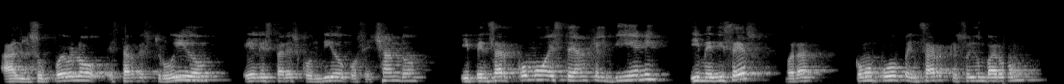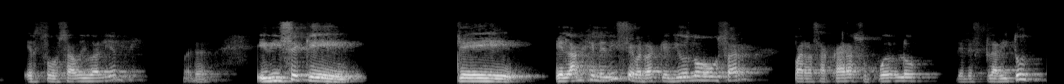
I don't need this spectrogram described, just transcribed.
al su pueblo estar destruido, él estar escondido cosechando y pensar cómo este ángel viene y me dice eso, ¿verdad? ¿Cómo puedo pensar que soy un varón esforzado y valiente? Y dice que, que el ángel le dice, ¿verdad? Que Dios lo va a usar para sacar a su pueblo de la esclavitud.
